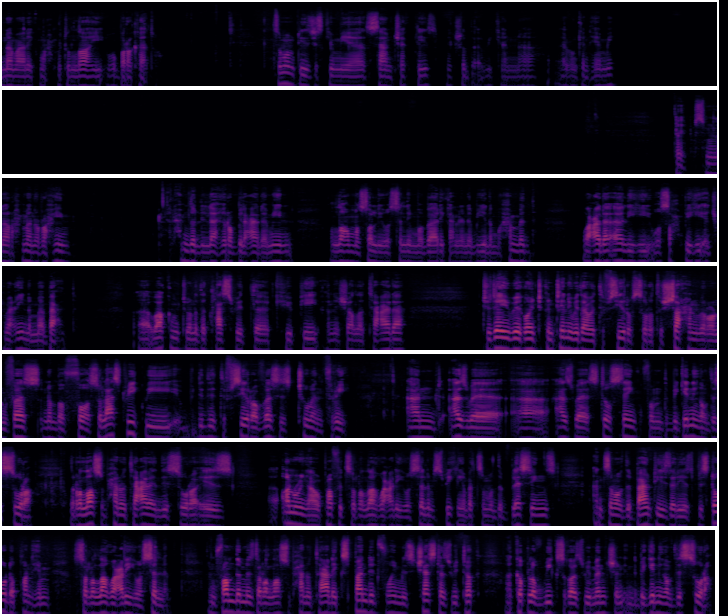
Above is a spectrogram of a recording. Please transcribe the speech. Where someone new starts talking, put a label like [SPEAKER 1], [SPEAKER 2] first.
[SPEAKER 1] Alaikum wa rahmatullahi wa barakatuh. Can someone please just give me a sound check, please? Make sure that we can, uh, everyone can hear me. طيب بسم الله الرحمن الرحيم الحمد لله رب العالمين اللهم صل وسلم وبارك على نبينا محمد وعلى آله وصحبه أجمعين أما بعد Uh, welcome to another class with uh, QP and inshallah ta'ala. Today we're going to continue with our tafsir of Surah Al-Sharh and we're on verse number 4. So last week we did the tafsir of verses 2 and 3. And as we're, uh, as we're still saying from the beginning of this surah, that Allah subhanahu wa ta'ala in this surah is uh, honoring our Prophet sallallahu alaihi wasallam, speaking about some of the blessings and some of the bounties that He has bestowed upon him sallallahu alaihi wasallam. And from them is that Allah subhanahu wa ta'ala expanded for him his chest as we took a couple of weeks ago, as we mentioned in the beginning of this surah.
